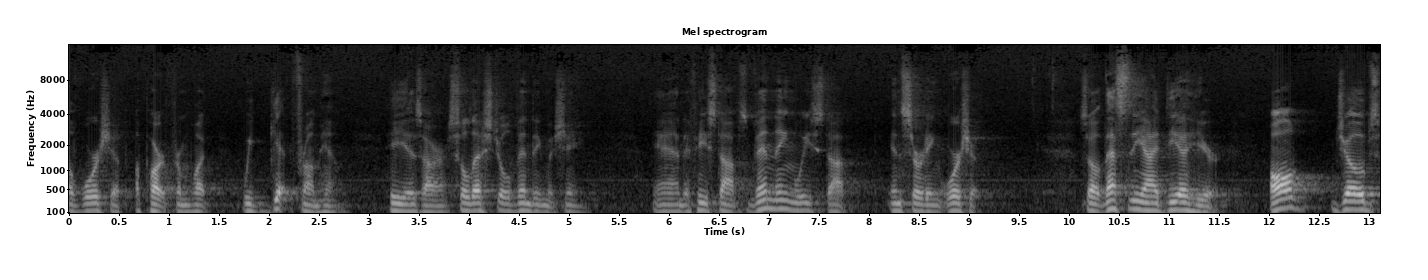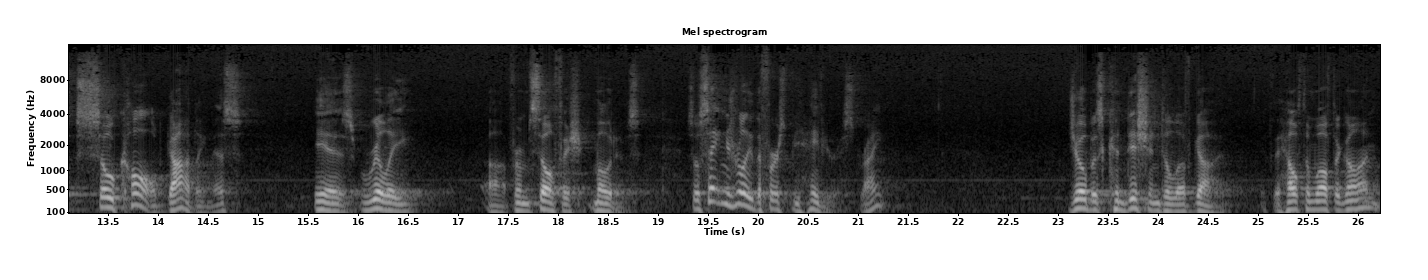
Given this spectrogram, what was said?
of worship apart from what we get from him. He is our celestial vending machine. And if he stops vending, we stop inserting worship. So that's the idea here. All Job's so called godliness is really uh, from selfish motives. So Satan is really the first behaviorist, right? Job is conditioned to love God. If the health and wealth are gone,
